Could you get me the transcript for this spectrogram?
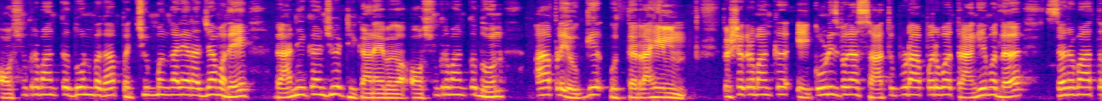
ऑप्शन क्रमांक दोन बघा पश्चिम बंगाल या राज्यामध्ये राणीगंज हे ठिकाण आहे बघा. ऑप्शन क्रमांक दोन आपले योग्य उत्तर राहील. प्रश्न क्रमांक एकोणीस बघा सातपुडा पर्वत रांगेमधलं सर्वात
